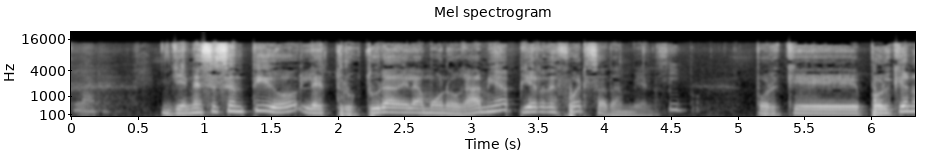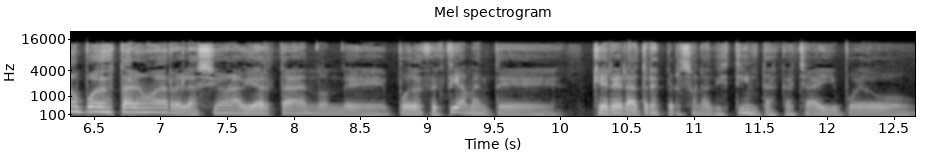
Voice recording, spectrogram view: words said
Claro. Y en ese sentido, la estructura de la monogamia pierde fuerza también. Sí, po. Porque, ¿por qué no puedo estar en una relación abierta en donde puedo efectivamente querer a tres personas distintas, ¿cachai? Y puedo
